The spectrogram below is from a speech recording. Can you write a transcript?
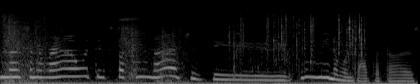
Messing around with these fucking matches, dude? What do you mean no one dropped with us?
